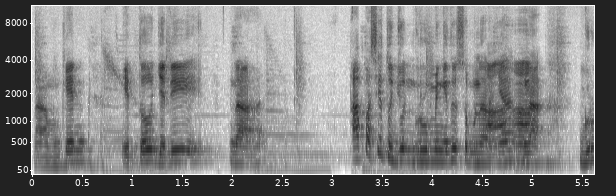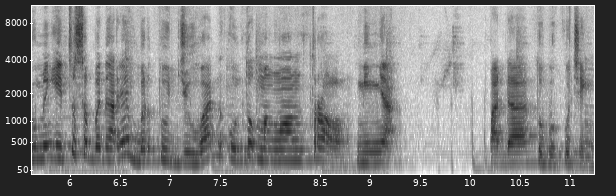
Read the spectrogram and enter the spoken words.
Nah, mungkin itu jadi nah apa sih tujuan grooming itu sebenarnya? Ah, ah. Nah, grooming itu sebenarnya bertujuan untuk mengontrol minyak pada tubuh kucing.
